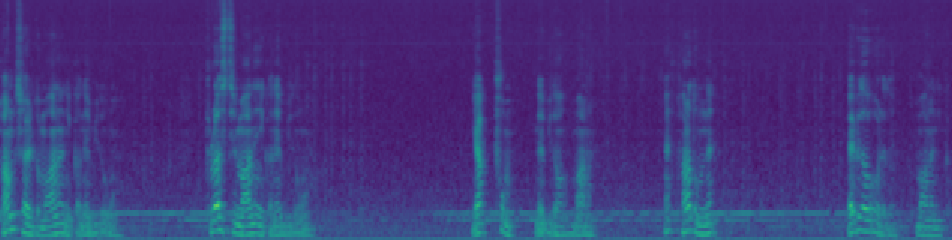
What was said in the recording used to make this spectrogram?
강철도 많으니까 내비도 플라스틱 많으니까 내비도 약품 내비도 많아 에? 하나도 없네. 내비도 그래도 많으니까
